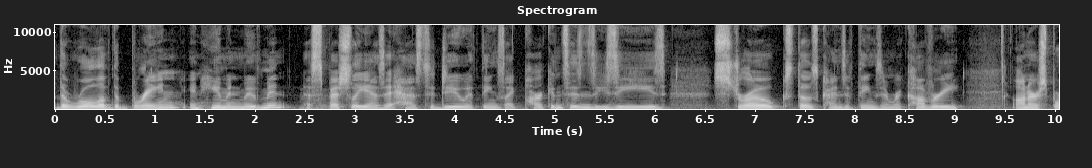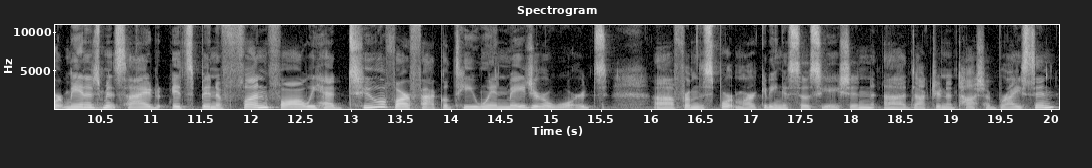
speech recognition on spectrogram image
the role of the brain in human movement, especially as it has to do with things like Parkinson's disease, strokes, those kinds of things in recovery. On our sport management side, it's been a fun fall. We had two of our faculty win major awards uh, from the Sport Marketing Association. Uh, Dr. Natasha Brison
